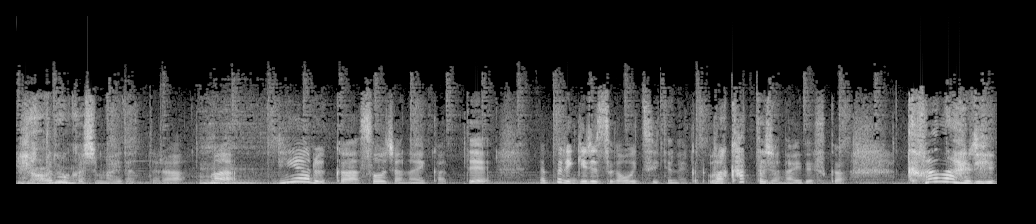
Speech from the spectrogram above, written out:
一昔前だったら、まあリアルかそうじゃないかってやっぱり技術が追いついてないから分かったじゃないですか。かなり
